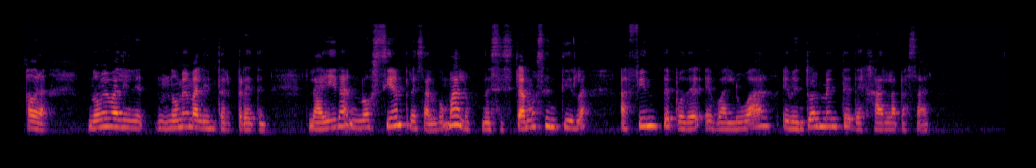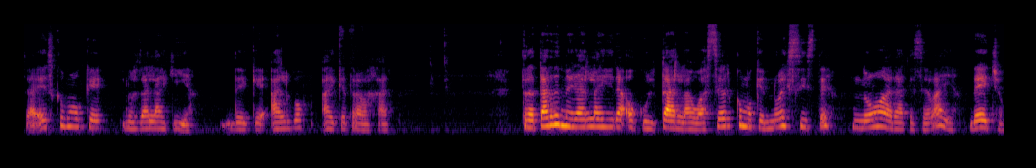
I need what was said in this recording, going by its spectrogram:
Ahora, no me, malinterpreten. La ira no siempre es algo malo. Necesitamos sentirla a fin de poder evaluar, eventualmente dejarla pasar. O sea, es como que nos da la guía de que algo hay que trabajar. Tratar de negar la ira, ocultarla o hacer como que no existe no hará que se vaya. De hecho,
